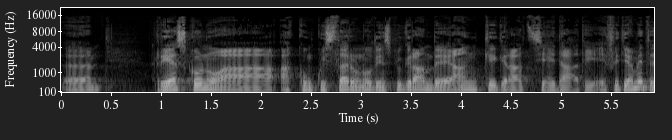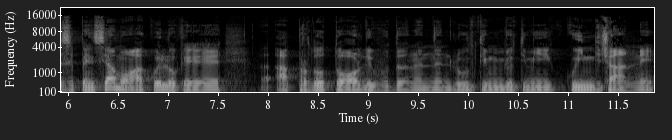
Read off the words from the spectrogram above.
eh, riescono a, a, conquistare un'audience più grande anche grazie ai dati. Effettivamente se pensiamo a quello che ha prodotto Hollywood negli ultimi 15 anni,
